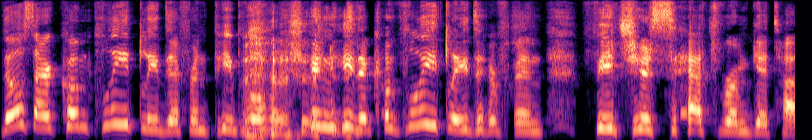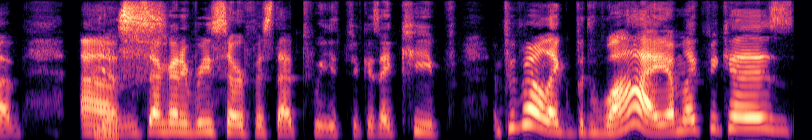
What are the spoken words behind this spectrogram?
those are completely different people who need a completely different feature set from github. Um, so i'm going to resurface that tweet because i keep and people are like but why? I'm like because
